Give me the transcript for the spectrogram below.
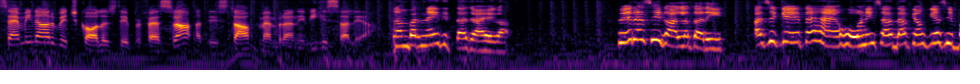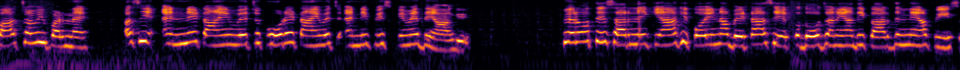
ਸੈਮੀਨਾਰ ਵਿੱਚ ਕਾਲਜ ਦੇ ਪ੍ਰੋਫੈਸਰਾਂ ਅਤੇ ਸਟਾਫ ਮੈਂਬਰਾਂ ਨੇ ਵੀ ਹਿੱਸਾ ਲਿਆ। ਨੰਬਰ ਨਹੀਂ ਦਿੱਤਾ ਜਾਏਗਾ। ਫਿਰ ਅਸੀਂ ਗੱਲ ਕਰੀ। ਅਸੀਂ ਕਿ ਇਹ ਤਾਂ ਹੈ, ਹੋ ਨਹੀਂ ਸਕਦਾ ਕਿਉਂਕਿ ਅਸੀਂ ਬਾਅਦ ਚੋਂ ਵੀ ਪੜ੍ਹਨਾ ਹੈ। ਅਸੀਂ ਇੰਨੇ ਟਾਈਮ ਵਿੱਚ ਥੋੜੇ ਟਾਈਮ ਵਿੱਚ ਇੰਨੀ ਫੀਸ ਕਿਵੇਂ ਦੇਵਾਂਗੇ? ਫਿਰ ਉੱਥੇ ਸਰ ਨੇ ਕਿਹਾ ਕਿ ਕੋਈ ਨਾ ਬੇਟਾ, ਅਸੀਂ ਇੱਕ ਦੋ ਜਣਿਆਂ ਦੀ ਕਰ ਦਿੰਨੇ ਆ ਫੀਸ।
